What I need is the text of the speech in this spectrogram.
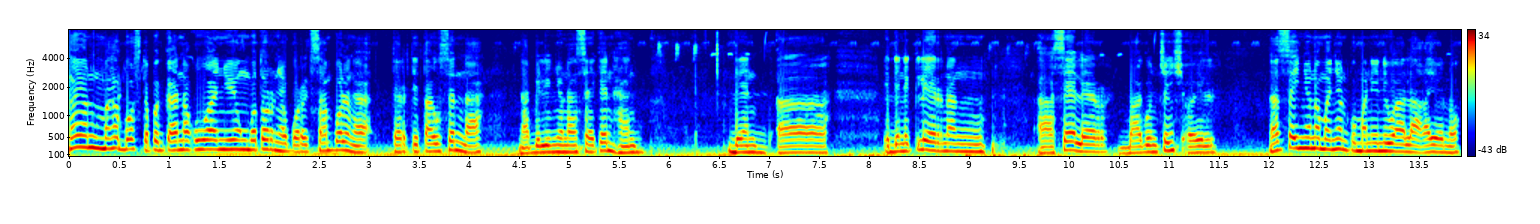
Ngayon mga boss kapag ka nakuha nyo yung motor nyo for example nga 30,000 na nabili nyo ng second hand then uh, i-declare ng ah, seller bagong change oil. Nasa sa inyo naman yun kung maniniwala kayo no?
